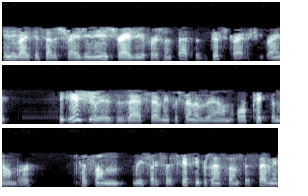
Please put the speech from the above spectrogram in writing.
Anybody can set a strategy and any strategy a person sets is a good strategy, right? The issue is is that 70% of them, or pick the number, because some research says 50%, some says 70%,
